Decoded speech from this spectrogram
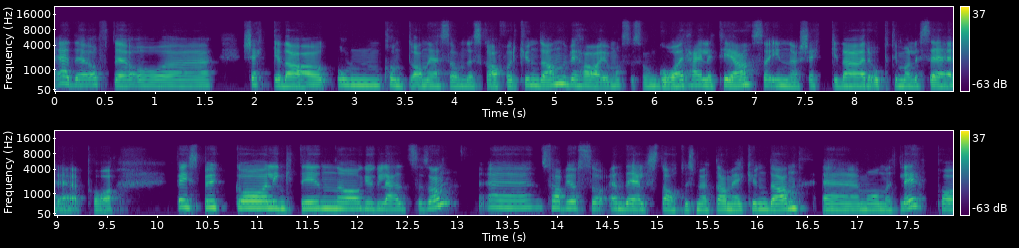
er det ofte å eh, sjekke da om kontoene er som det skal for kundene. Vi har jo masse som går hele tida, så inne og sjekke der, optimalisere på Facebook og LinkedIn og Google Ads og sånn. Eh, så har vi også en del statusmøter med kundene eh, månedlig på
